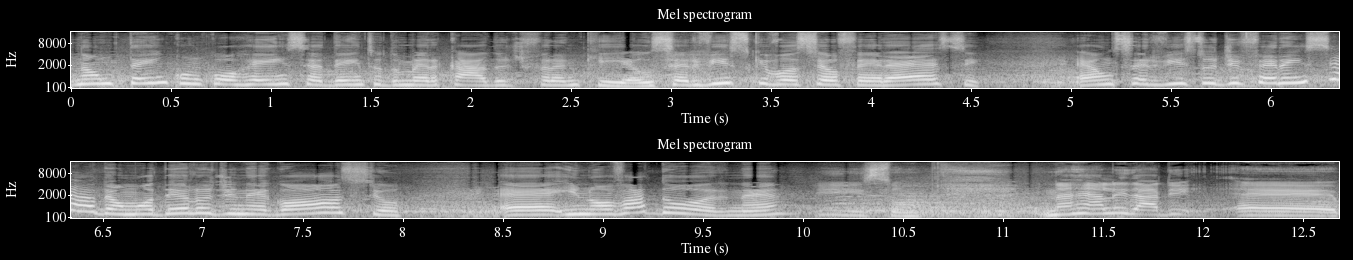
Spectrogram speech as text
não tem concorrência dentro do mercado de franquia. O serviço que você oferece é um serviço diferenciado, é um modelo de negócio é, inovador, né? Isso. Na realidade, é,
